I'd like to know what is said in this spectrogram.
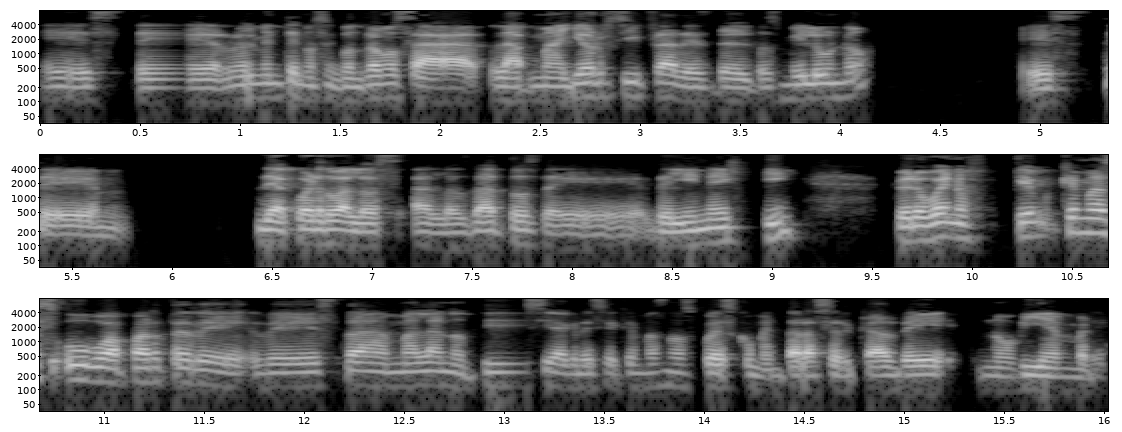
Este, realmente nos encontramos a la mayor cifra desde el 2001, este, de acuerdo a los, a los datos de, del INEGI. Pero bueno, ¿qué, ¿qué, más hubo aparte de, de esta mala noticia, Grecia? ¿Qué más nos puedes comentar acerca de noviembre?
